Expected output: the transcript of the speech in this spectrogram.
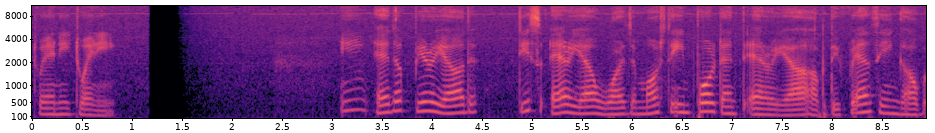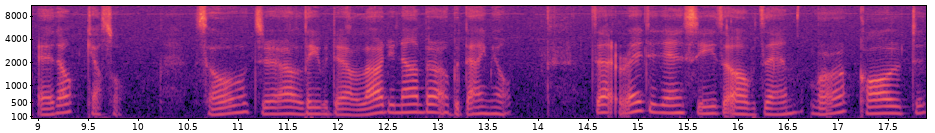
2020. In Edo period, this area was the most important area of defending of Edo castle. So there lived a large number of daimyo. The residences of them were called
